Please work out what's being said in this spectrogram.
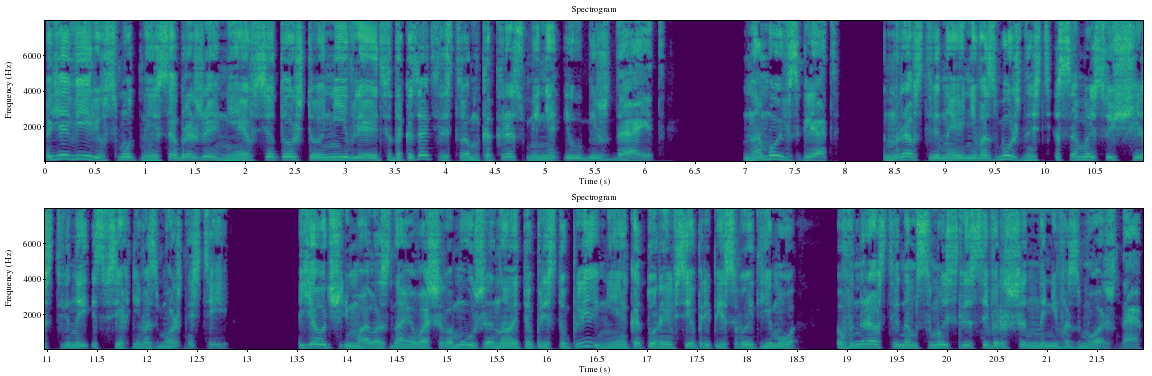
Я верю в смутные соображения, все то, что не является доказательством, как раз меня и убеждает. На мой взгляд, Нравственная невозможность – самая существенная из всех невозможностей. Я очень мало знаю вашего мужа, но это преступление, которое все приписывают ему, в нравственном смысле совершенно невозможно.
